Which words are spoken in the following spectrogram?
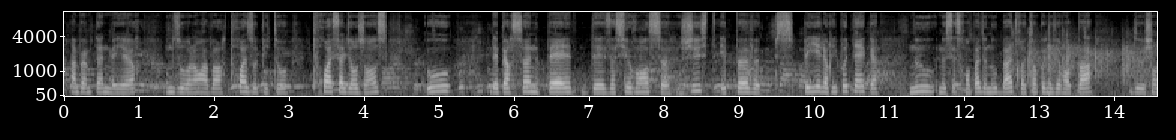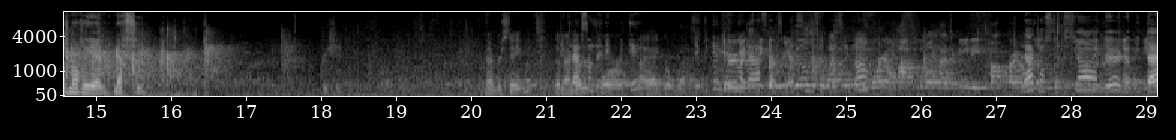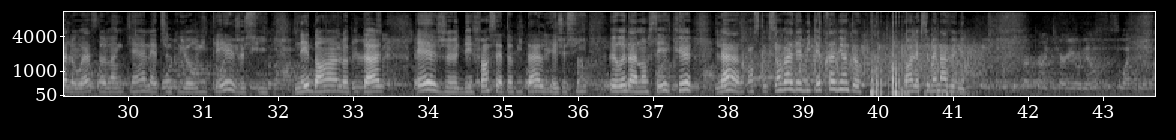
un Brampton meilleur, où nous allons avoir trois hôpitaux, trois salles d'urgence, où des personnes paient des assurances justes et peuvent payer leur hypothèque. Nous ne cesserons pas de nous battre tant que nous ne verrons pas de changement réel. Merci. Member statements? The member Déclaration des for députés. Niagara West. Député de Niagara. Falls. Merci, Monsieur le Président. La construction de l'hôpital ouest de. Lincoln est une priorité. Je suis né dans l'hôpital et je défends cet hôpital et je suis heureux d'annoncer que la construction va débuter très bientôt, dans les semaines à venir.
